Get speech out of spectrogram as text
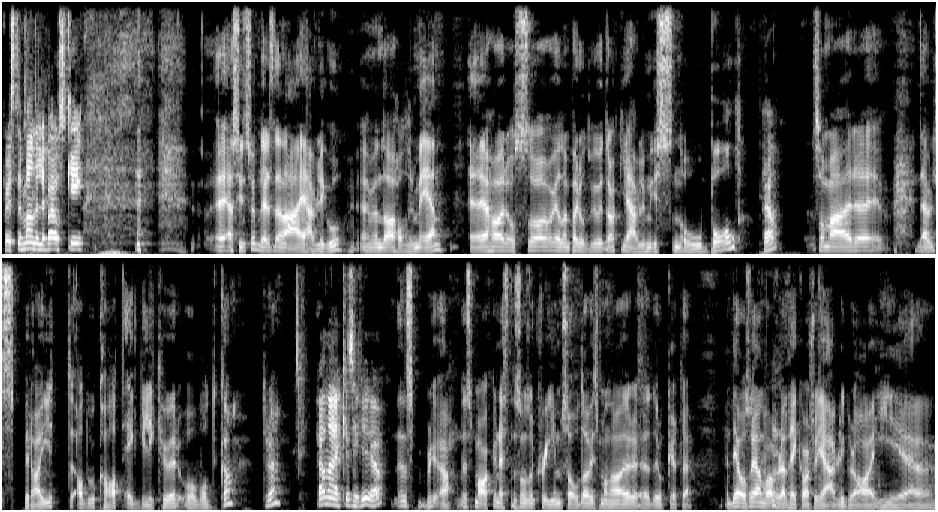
The money, Lebowski? Jeg syns fremdeles den er jævlig god, eh, men da holder det med én. Eh, Jeg har også Vi hadde en periode hvor vi drakk jævlig mye Snowball. Ja. Som er eh, Det er vel sprayt, advokat, eggelikør og vodka, tror jeg. ja, nei, jeg er ikke sikker. Ja. Det, ja, det smaker nesten sånn som cream soda hvis man har eh, drukket det. Det også igjen var fordi at jeg ikke var så jævlig glad i eh,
